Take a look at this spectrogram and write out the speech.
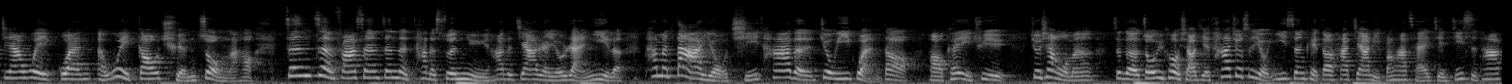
家位官呃位高权重了哈。真正发生真的他的孙女、他的家人有染疫了，他们大有其他的就医管道，好可以去。就像我们这个周玉蔻小姐，她就是有医生可以到她家里帮她裁剪，即使她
